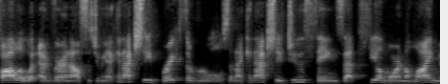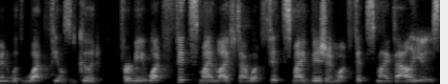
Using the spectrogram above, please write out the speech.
follow what everyone else is doing. I can actually break the rules and I can actually do things that feel more in alignment with what feels good for me, what fits my lifestyle, what fits my vision, what fits my values.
